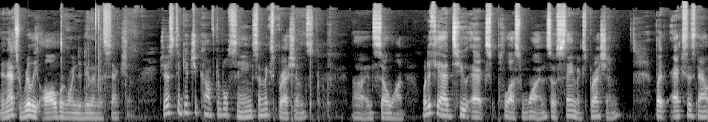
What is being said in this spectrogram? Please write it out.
And that's really all we're going to do in this section, just to get you comfortable seeing some expressions uh, and so on. What if you had 2x plus 1, so same expression, but x is now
